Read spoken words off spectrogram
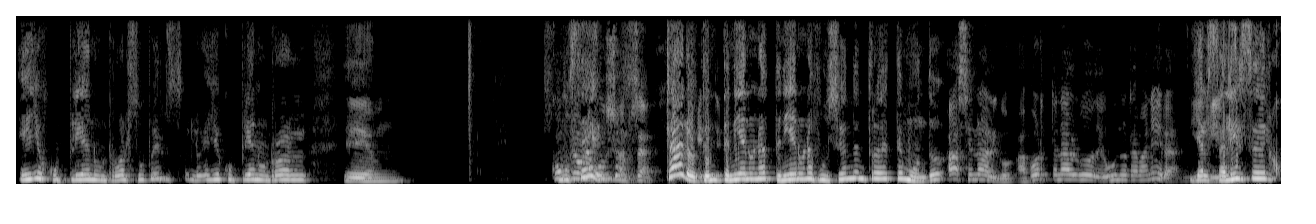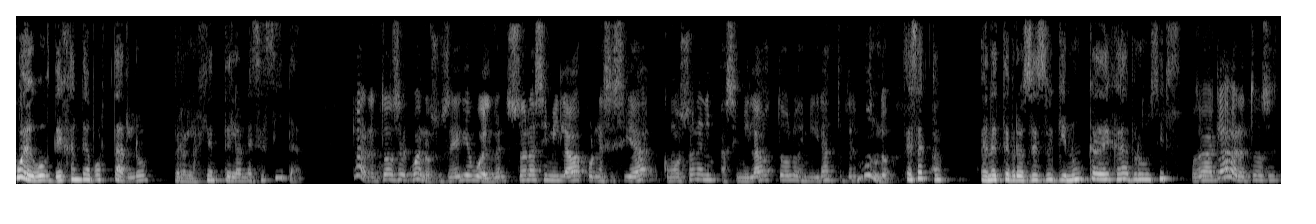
ellos cumplían un rol súper, ellos cumplían un rol eh, Cumple no una sé. función. O sea, Claro, ten- este, tenían una, tenían una función dentro de este mundo hacen algo, aportan algo de una u otra manera. y al salirse del juego dejan de aportarlo, pero la gente la necesita. Claro, entonces, bueno, sucede que vuelven, son asimilados por necesidad, como son asimilados todos los inmigrantes del mundo. Exacto. En este proceso que nunca deja de producirse. O sea, claro, entonces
